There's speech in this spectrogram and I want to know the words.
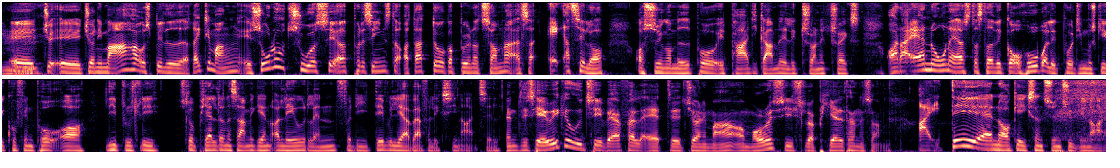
Mm-hmm. Øh, jo, øh, Johnny Marr har jo spillet rigtig mange øh, solo-tours her på det seneste, og der dukker Bernard Sumner altså af og til op og synger med på et par af de gamle Electronic tracks. Og der er nogle af os, der stadigvæk går og håber lidt på, at de måske kunne finde på at lige pludselig slå pjalterne sammen igen og lave et eller andet, fordi det vil jeg i hvert fald ikke sige nej til. Men det ser jo ikke ud til i hvert fald, at øh, Johnny Marr og Morrissey slår pjalterne sammen. Nej, det er nok ikke sandsynligt, nej.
